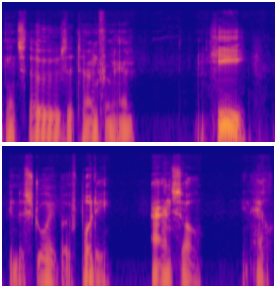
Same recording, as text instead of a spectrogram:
against those that turn from him. And he can destroy both body and soul in hell.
